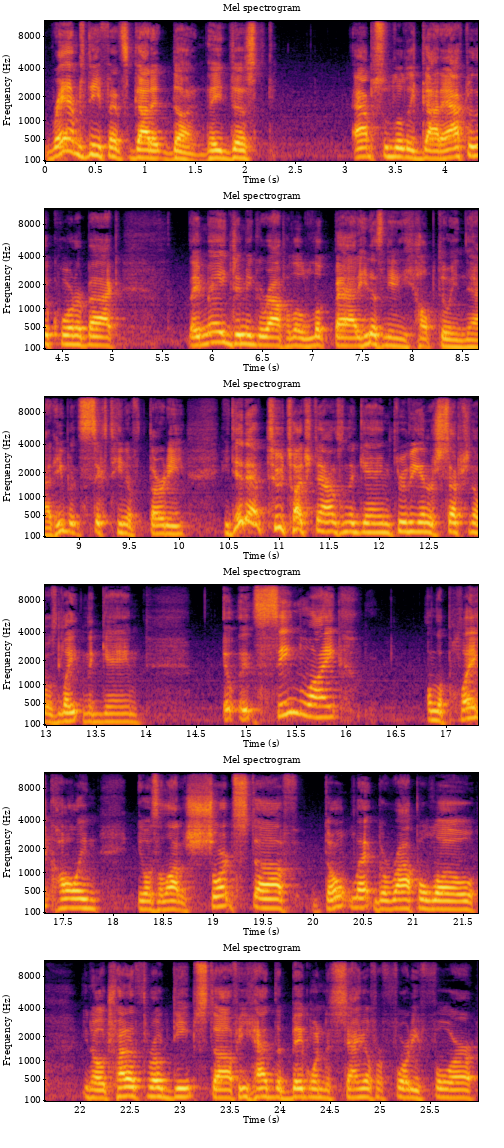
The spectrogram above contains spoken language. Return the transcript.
Rams defense got it done. They just absolutely got after the quarterback. They made Jimmy Garoppolo look bad. He doesn't need any help doing that. He went 16 of 30. He did have two touchdowns in the game through the interception that was late in the game. It, it seemed like on the play calling, it was a lot of short stuff. Don't let Garoppolo, you know, try to throw deep stuff. He had the big one to Samuel for 44.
